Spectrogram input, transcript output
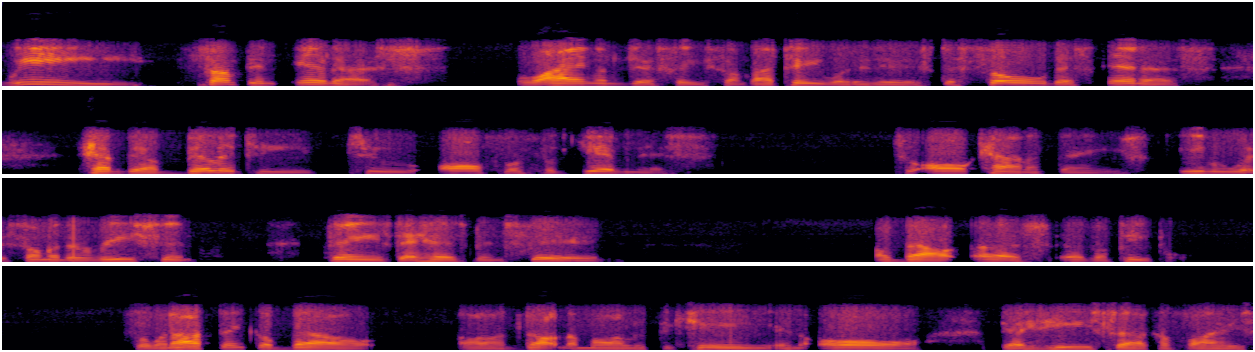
we something in us, well I ain't gonna just say something, I tell you what it is. The soul that's in us have the ability to offer forgiveness to all kind of things, even with some of the recent things that has been said about us as a people. So when I think about uh, Dr. Martin Luther King and all that he sacrificed,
